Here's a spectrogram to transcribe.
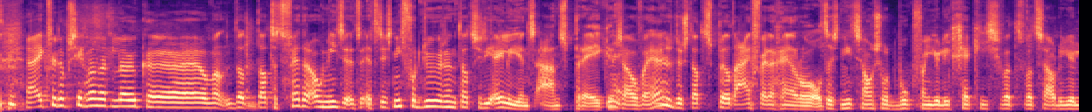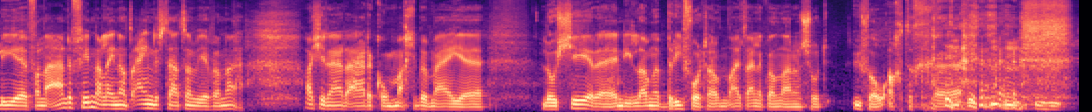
ja, ik vind op zich wel het leuk eh, want dat, dat het verder ook niet. Het, het is niet voortdurend dat ze die aliens aanspreken. Nee. Zo, van, hè? Dus dat speelt eigenlijk verder geen rol. Het is niet zo'n soort boek van jullie gekkies. Wat, wat zouden jullie van de aarde vinden? Alleen aan het einde staat dan weer van. Nou, als je naar de aarde komt, mag je bij mij eh, logeren. En die lange brief wordt dan uiteindelijk wel naar een soort UFO-achtig. eh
